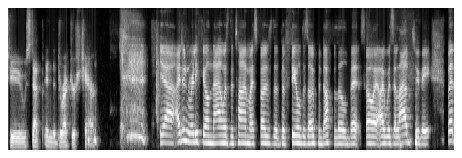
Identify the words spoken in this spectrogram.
to step in the director's chair? yeah, I didn't really feel now was the time. I suppose that the field has opened up a little bit, so I, I was allowed to be. But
